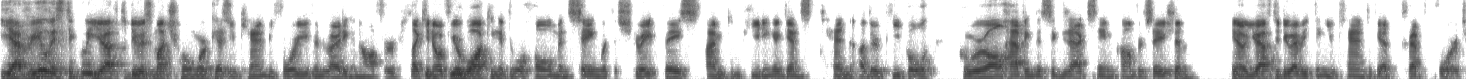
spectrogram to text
yeah, realistically, you have to do as much homework as you can before even writing an offer. Like, you know, if you're walking into a home and saying with a straight face, I'm competing against 10 other people who are all having this exact same conversation, you know, you have to do everything you can to get prepped for it.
